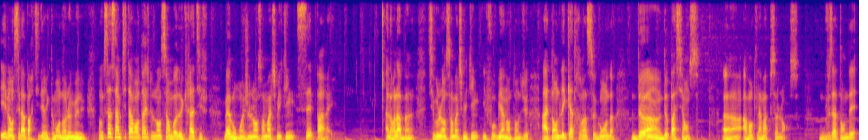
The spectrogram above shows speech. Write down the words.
et lancer la partie directement dans le menu. Donc ça c'est un petit avantage de le lancer en mode créatif. Mais bon, moi je le lance en matchmaking, c'est pareil. Alors là, ben, si vous le lancez en matchmaking, il faut bien entendu attendre les 80 secondes de, euh, de patience avant que la map se lance. Donc vous attendez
